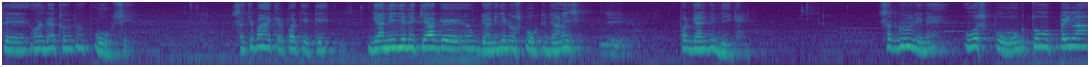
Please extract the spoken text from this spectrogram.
ਤੇ ਉਹਨਾਂ ਡੈਥ ਹੋ ਗਈ ਤਾਂ ਭੋਗ ਸੀ। ਸੱਚੇ ਪਾਤਸ਼ਾਹ ਨੇ ਕਿਰਪਾ ਕੀਤੀ। ਗਿਆਨੀ ਜੀ ਨੇ ਕਿਹਾ ਕਿ ਗਿਆਨੀ ਜੀ ਨੇ ਉਸ ਭੋਗ ਤੇ ਜਾਣਾ ਹੀ ਸੀ। ਜੀ। ਪਰ ਗਿਆਨੀ ਜੀ ਨਹੀਂ ਗਏ। ਸਤਿਗੁਰੂ ਜੀ ਨੇ ਉਸ ਭੋਗ ਤੋਂ ਪਹਿਲਾਂ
